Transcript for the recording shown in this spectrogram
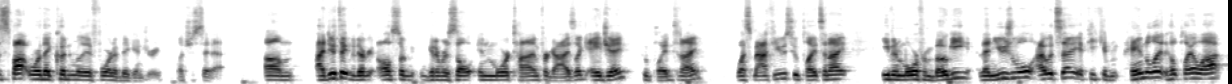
a spot where they couldn't really afford a big injury. Let's just say that. Um, I do think that they're also going to result in more time for guys like AJ, who played tonight, Wes Matthews, who played tonight, even more from Bogey than usual. I would say if he can handle it, he'll play a lot.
